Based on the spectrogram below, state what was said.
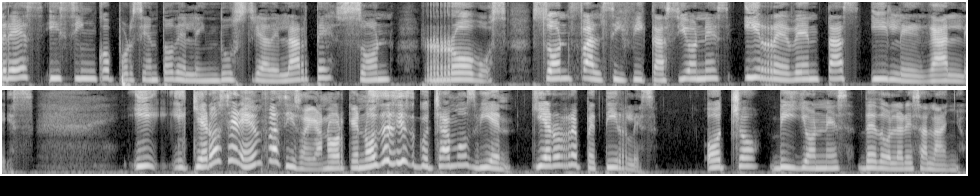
3 y 5% de la industria del arte son robos, son falsificaciones y reventas ilegales. Y, quiero hacer énfasis, oigan, porque no sé si escuchamos bien. Quiero repetirles. 8 billones de dólares al año.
